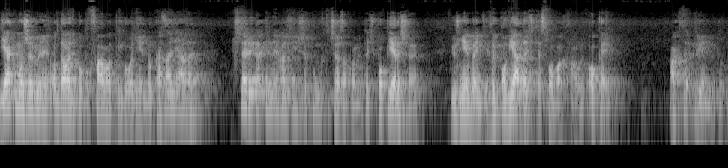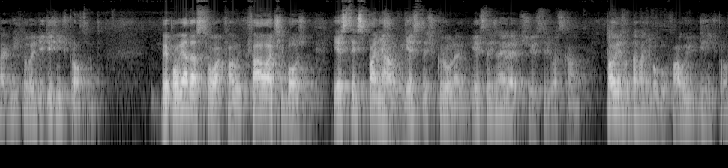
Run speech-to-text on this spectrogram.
Jak możemy oddawać Bogu chwałę? O tym było nie jedno kazanie, ale cztery takie najważniejsze punkty trzeba zapamiętać. Po pierwsze, już nie będzie, wypowiadać te słowa chwały. Ok, akceptujemy to, tak? Niech to będzie 10%. Wypowiadasz słowa chwały. Chwała Ci Boże. Jesteś wspaniały, jesteś królem, jesteś najlepszy, jesteś łaskawy. To jest oddawanie Bogu chwały 10%.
